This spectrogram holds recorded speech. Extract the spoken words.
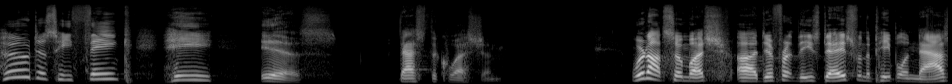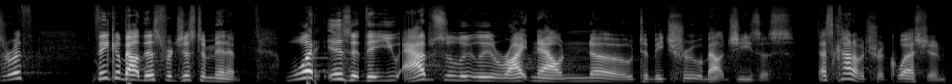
Who does he think he is? That's the question. We're not so much uh, different these days from the people in Nazareth. Think about this for just a minute. What is it that you absolutely right now know to be true about Jesus? That's kind of a trick question.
